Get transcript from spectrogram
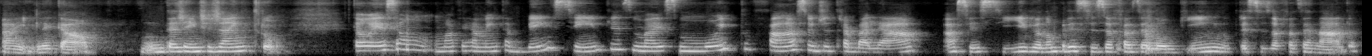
Aí, legal. Muita gente já entrou. Então, essa é um, uma ferramenta bem simples, mas muito fácil de trabalhar acessível, não precisa fazer login, não precisa fazer nada.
